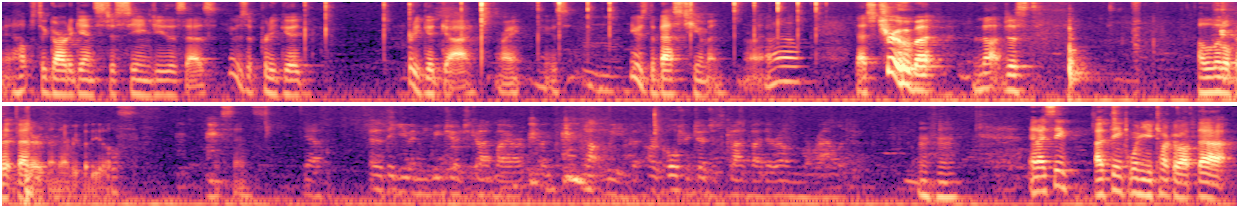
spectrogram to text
it helps to guard against just seeing Jesus as he was a pretty good pretty good guy, right? He was Mhm. he was the best human. Right? Well, that's true, but not just a little bit better than everybody else a sense. Yeah. And I think even we judge God by our, not we, but our culture judges God by their own morality. hmm And I think I think when you talk about that,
